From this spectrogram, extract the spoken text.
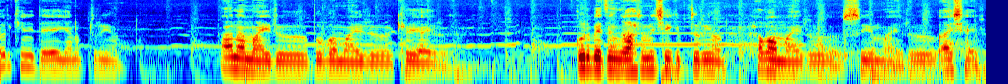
Dörkeni de yanıp duruyorsun. Anam ayrı, babam ayrı, köy ayrı. Gurbetin kahrını çekip duruyorsun. Havam ayrı, suyum ayrı, aş ayrı.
